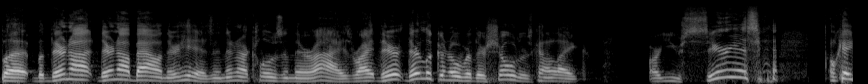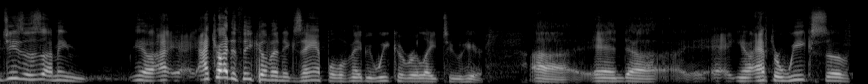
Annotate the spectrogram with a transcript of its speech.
but but they're not they're not bowing their heads and they're not closing their eyes, right? They're they're looking over their shoulders, kind of like, "Are you serious?" okay, Jesus. I mean, you know, I, I tried to think of an example of maybe we could relate to here. Uh, and, uh, you know, after weeks of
